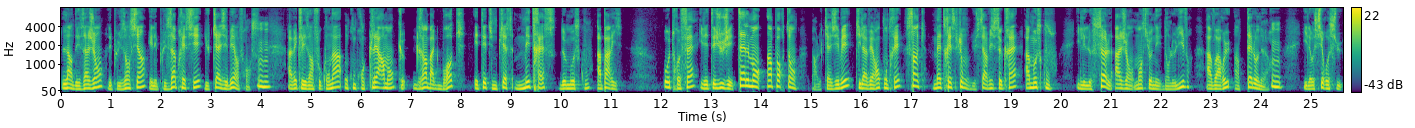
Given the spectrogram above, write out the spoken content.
l'un des agents les plus anciens et les plus appréciés du KGB en France. Mhm. Avec les infos qu'on a, on comprend clairement que Grimbach-Brock était une pièce maîtresse de Moscou à Paris. Autre fait, il était jugé tellement important par le KGB qu'il avait rencontré cinq maîtres espions du service secret à Moscou. Il est le seul agent mentionné dans le livre à avoir eu un tel honneur. Mm. Il a aussi reçu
